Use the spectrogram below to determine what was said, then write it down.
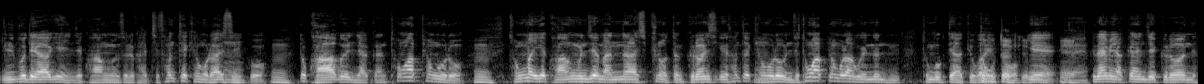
일부 대학이 이제 과학 논술을 같이 선택형으로 할 수 있고 또 과학을 약간 통합형으로 정말 이게 과학 문제 맞나 싶은 어떤 그런 식의 선택형으로 이제 통합형으로 하고 있는 동국대학교가 동국대학교. 있고 예. 예. 그다음에 약간 이제 그런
